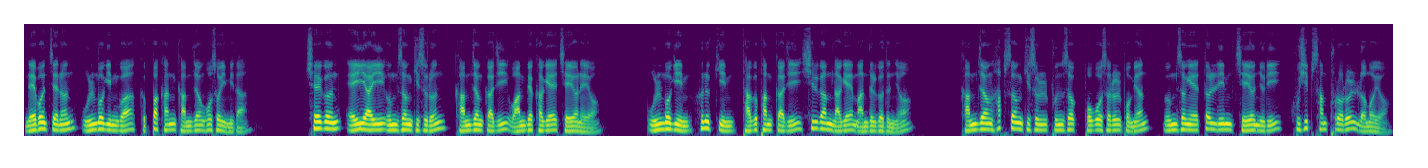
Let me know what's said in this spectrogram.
네 번째는 울먹임과 급박한 감정 호소입니다. 최근 AI 음성 기술은 감정까지 완벽하게 재현해요. 울먹임, 흐느낌, 다급함까지 실감나게 만들거든요. 감정 합성 기술 분석 보고서를 보면 음성의 떨림 재현율이 93%를 넘어요.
